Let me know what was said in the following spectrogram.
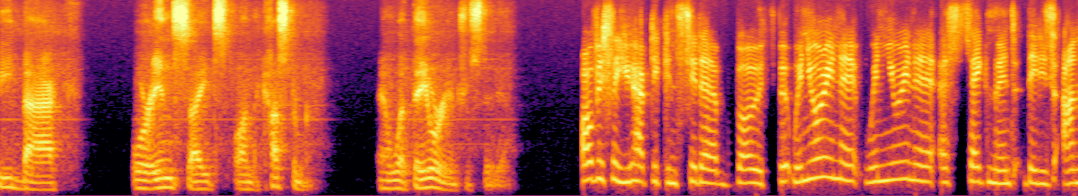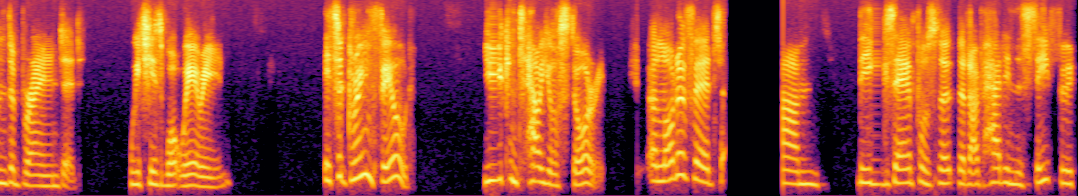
feedback or insights on the customer and what they were interested in? Obviously you have to consider both but when you're in a when you're in a, a segment that is under branded which is what we're in it's a green field. You can tell your story. A lot of it um, the examples that, that I've had in the seafood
